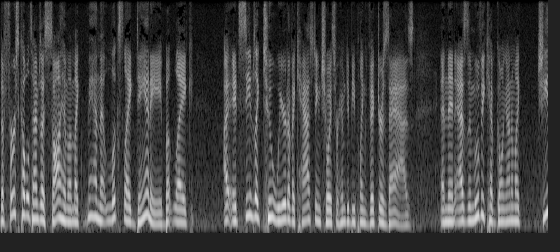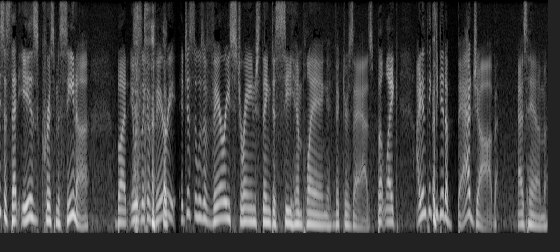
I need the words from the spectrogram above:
the first couple times I saw him, I'm like, man, that looks like Danny, but like I, it seems like too weird of a casting choice for him to be playing Victor Zaz. And then as the movie kept going on, I'm like, Jesus, that is Chris Messina. But it was like a very, it just it was a very strange thing to see him playing Victor Zaz. But like, I didn't think he did a bad job as him.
